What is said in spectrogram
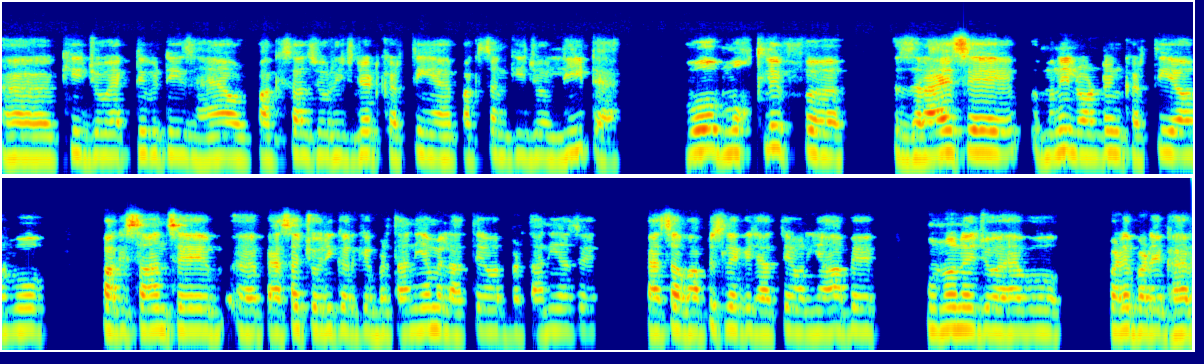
की जो एक्टिविटीज़ हैं और पाकिस्तान से ओरिजिनेट करती हैं, पाकिस्तान की जो लीट है, वो मुख्तलिफ़ जराए से मनी लॉन्ड्रिंग करती है और वो पाकिस्तान से पैसा चोरी करके बरतानिया में लाते हैं और बरतानिया से पैसा वापस लेके जाते हैं और यहाँ पे उन्होंने जो है वो बड़े बड़े घर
